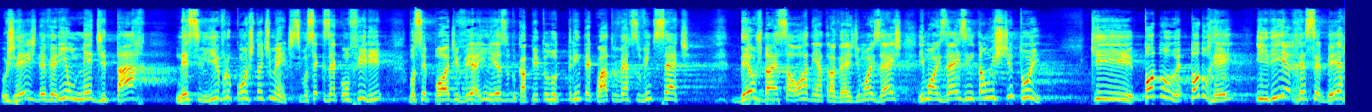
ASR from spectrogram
Os reis deveriam meditar nesse livro constantemente. Se você quiser conferir, você pode ver aí em Êxodo capítulo 34, verso 27. Deus dá essa ordem através de Moisés, e Moisés então institui que todo, todo rei iria receber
